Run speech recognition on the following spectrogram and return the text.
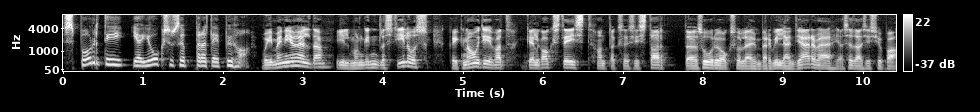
spordi ja jooksusõprade püha. võime nii öelda, ilm on kindlasti ilus, kõik naudivad, kell kaksteist antakse siis start suurjooksule ümber Viljandi järve ja seda siis juba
